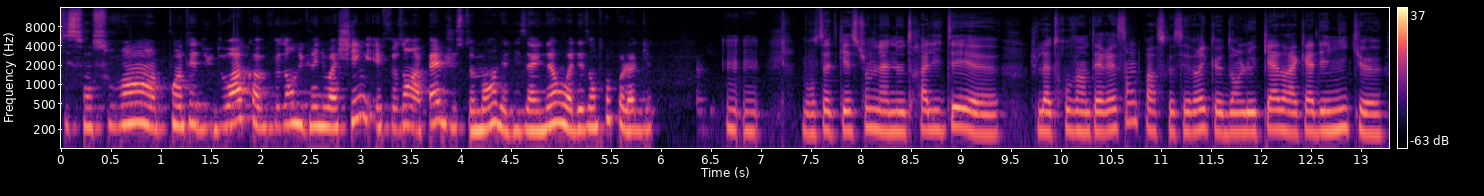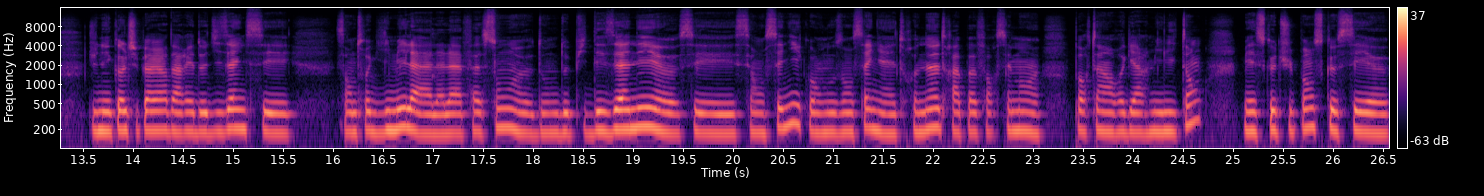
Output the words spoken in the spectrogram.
qui sont souvent pointées du doigt comme faisant du greenwashing et faisant appel justement à des designers ou à des anthropologues. Mm, mm. Bon, cette question de la neutralité, euh, je la trouve intéressante parce que c'est vrai que dans le cadre académique euh, d'une école supérieure d'art et de design, c'est entre guillemets la, la, façon euh, dont depuis des années c'est enseigné. Quoi. On nous enseigne à être neutre, à pas forcément porter un regard militant. Mais est-ce que tu penses que c'est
